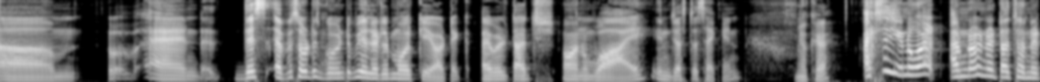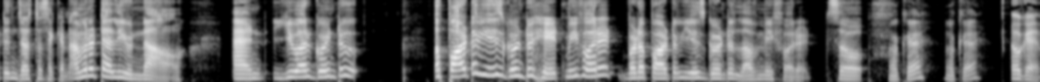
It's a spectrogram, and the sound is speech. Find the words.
um and this episode is going to be a little more chaotic i will touch on why in just a second Okay. Actually you know what i'm not going to touch on it in just a second i'm going to tell you now and you are going to a part of you is going to hate me for it but a part of you is going to love me for it so Okay. Okay. Okay.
